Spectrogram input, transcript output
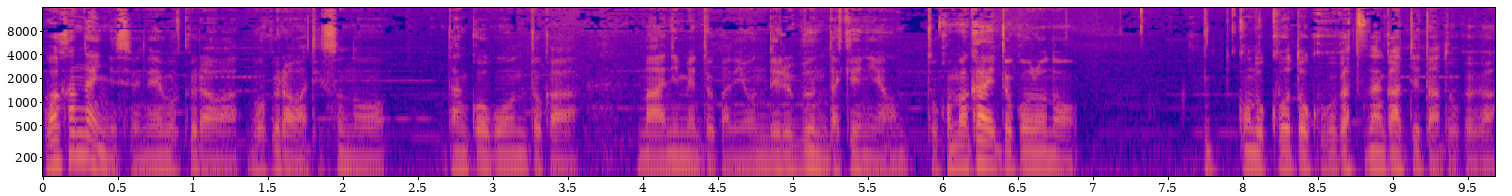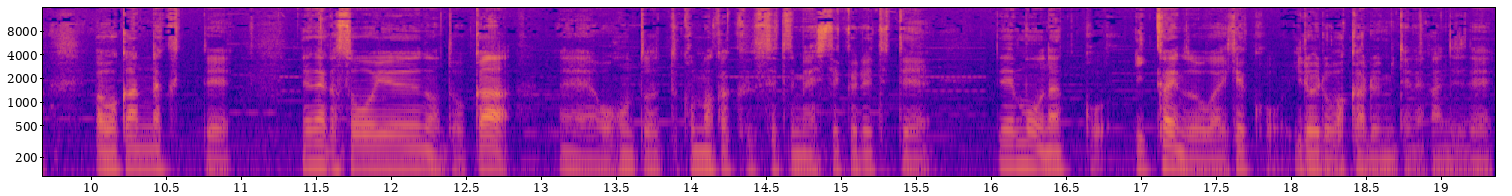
分かんないんですよね僕らは僕らはってその単行本とか、まあ、アニメとかに読んでる分だけには本当細かいところのこのこことここがつながってたとかが分かんなくって。でなんかそういうのとか、えー、を本当細かく説明してくれてて。でもうなんかこう1回の動画で結構いろいろ分かるみたいな感じで。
